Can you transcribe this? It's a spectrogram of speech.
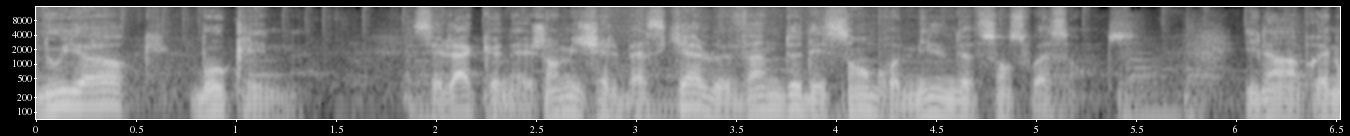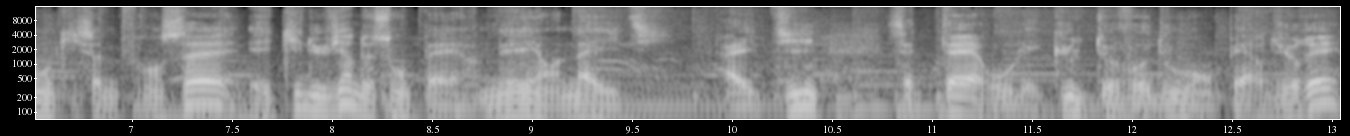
New York, Brooklyn. C'est là que naît Jean-Michel Basquiat le 22 décembre 1960. Il a un prénom qui sonne français et qui lui vient de son père, né en Haïti. Haïti, cette terre où les cultes vaudous ont perduré,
